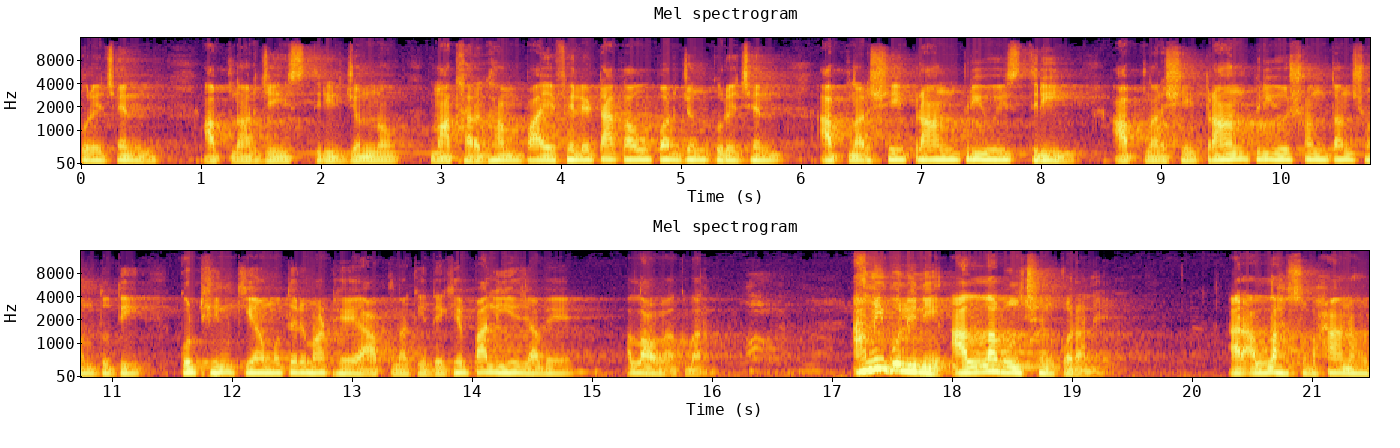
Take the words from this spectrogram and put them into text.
করেছেন, আপনার যে স্ত্রীর জন্য মাথার ঘাম পায়ে ফেলে টাকা উপার্জন করেছেন, আপনার সেই প্রাণপ্রিয় স্ত্রী, আপনার সেই প্রাণপ্রিয় সন্তান সন্ততি কঠিন কিয়ামতের মাঠে আপনাকে দেখে পালিয়ে যাবে। আল্লাহ আকবার। আমি বলিনি, আল্লাহ বলছেন কোরআনে। আর আল্লাহ সুবহানাহু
